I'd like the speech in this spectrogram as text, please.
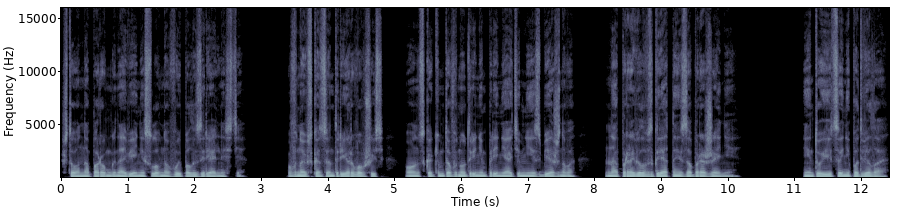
что он на пару мгновений словно выпал из реальности. Вновь сконцентрировавшись, он с каким-то внутренним принятием неизбежного направил взгляд на изображение. Интуиция не подвела.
